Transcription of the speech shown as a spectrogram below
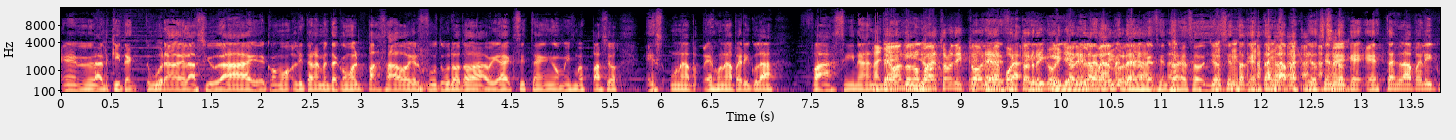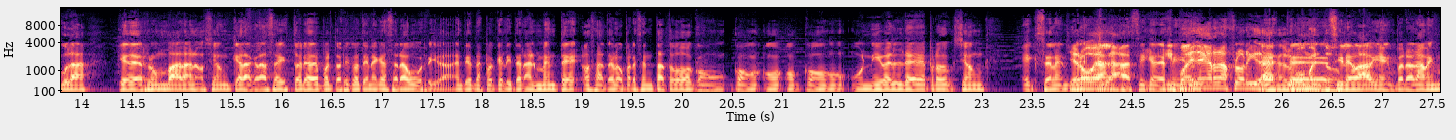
eh, en la arquitectura de la ciudad y de cómo literalmente cómo el pasado y el futuro todavía existen en el mismo espacio es una es una película fascinante Están llamando los yo- maestros de historia de esa- Puerto Rico y, y yo la literalmente lo que siento es eso yo siento que esta es la yo siento Sí. que esta es la película que derrumba la noción que la clase de historia de Puerto Rico tiene que ser aburrida, ¿entiendes? Porque literalmente, o sea, te lo presenta todo con, con, o- con un nivel de producción excelente. Quiero verla. Así que Y- puede llegar a la Florida en algún Este, momento. Si le va bien, pero ahora mismo,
